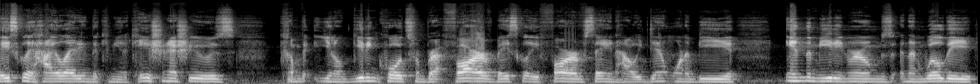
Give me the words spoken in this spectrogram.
basically highlighting the communication issues. you know, getting quotes from Brett Favre, basically Favre saying how he didn't want to be in the meeting rooms, and then Wilde,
